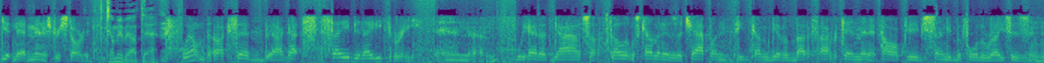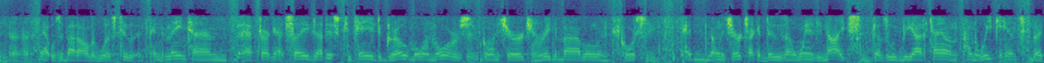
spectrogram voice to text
getting that ministry started. Tell me about that. Well, like I said, I got saved in '83, and uh, we had a guy, a fellow that was coming as a chaplain. He'd come give about a five or ten minute talk each Sunday before the races, and uh, that was about all there was to it. In the meantime, after I got saved, I just continued to grow more and more as going to church and reading the Bible, and of course, had only church I could do was on Wednesday nights because we'd be out of town on the weekends. But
